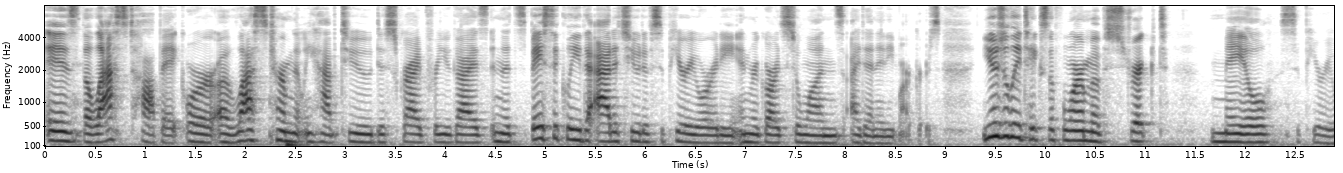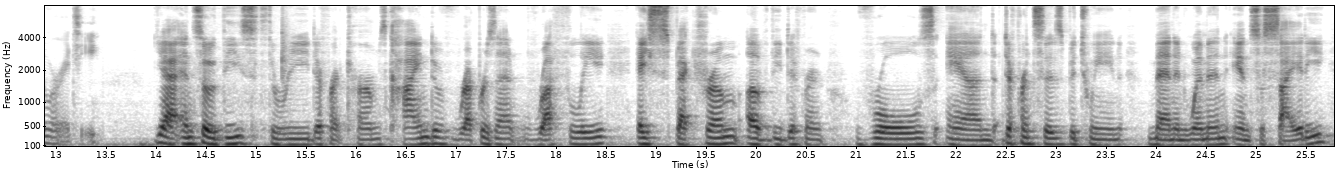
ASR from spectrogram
is the last topic or a last term that we have to describe for you guys, and it's basically the attitude of superiority in regards to one's identity markers. Usually takes the form of strict male superiority. Yeah, and so these three different terms kind of represent roughly a spectrum of the different roles and differences between men and women in society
